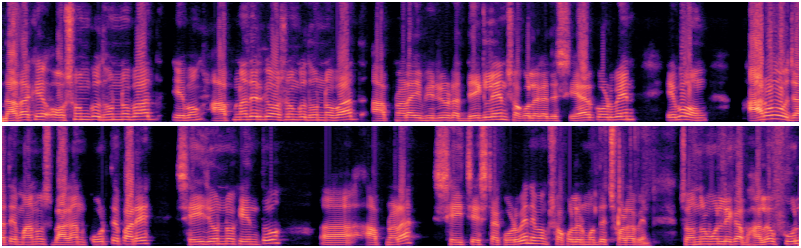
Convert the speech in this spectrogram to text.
দাদাকে অসংখ্য ধন্যবাদ এবং আপনাদেরকে অসংখ্য ধন্যবাদ। আপনারা এই ভিডিওটা দেখলেন সকলের কাছে শেয়ার করবেন এবং আরও যাতে মানুষ বাগান করতে পারে সেই জন্য কিন্তু আহ, আপনারা সেই চেষ্টা করবেন এবং সকলের মধ্যে ছড়াবেন। চন্দ্রমল্লিকা ভালো ফুল।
